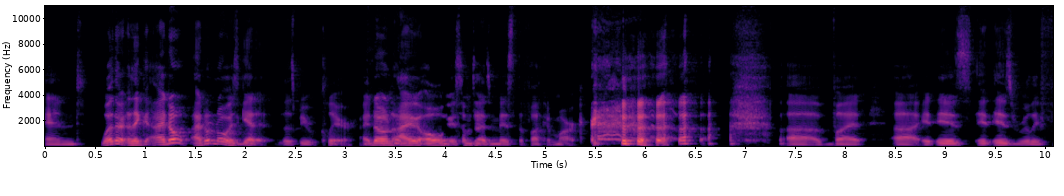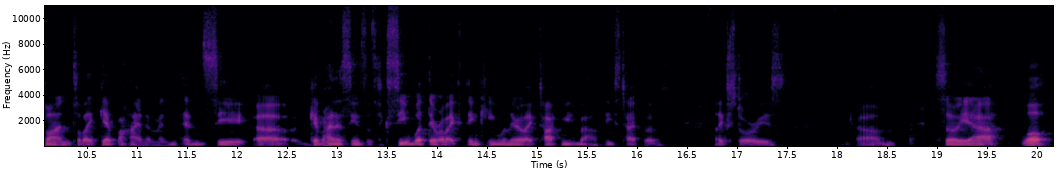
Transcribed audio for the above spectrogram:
And whether like i don't i don't always get it let's be clear. I don't i always sometimes miss the fucking mark uh, but uh, it is it is really fun to like get behind them and, and see uh, get behind the scenes and like see what they were like thinking when they were like talking about these type of like stories um, so yeah well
